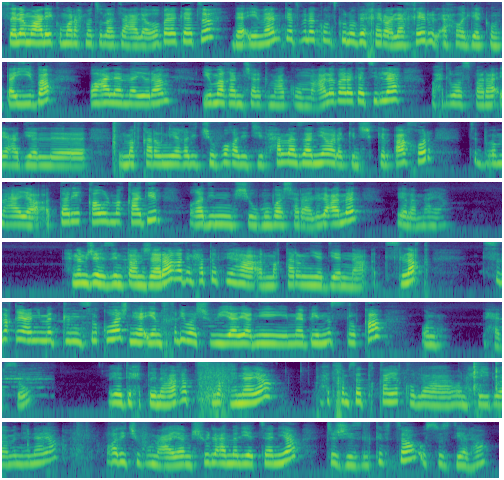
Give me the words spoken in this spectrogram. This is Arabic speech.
السلام عليكم ورحمة الله تعالى وبركاته. دائما كنتمنىكم تكونوا بخير وعلى خير والأحوال ديالكم طيبة وعلى ما يرام اليوم غنشارك معكم على بركة الله. واحد الوصفة رائعة ديال المقرونية غادي تشوفوا غادي تجي بحال لازانيا ولكن شكل آخر. تبعوا معايا الطريقة والمقادير وغادي نمشيو مباشرة للعمل. يلا معايا. حنا مجهزين طنجرة غادي نحطو فيها المقرونية ديالنا تسلق. تسلق يعني ما تنسلقوهاش نهائيا نخليوها شوية يعني ما بين نص سلقه ونحبسو هي هادي حطيناها. غتسلق هنايا. واحد خمسة دقائق ولا ونحيدوها من هنايا. وغادي تشوفوا معايا. نمشيو للعمليه الثانية تجهيز الكفتة والصوص ديالها.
